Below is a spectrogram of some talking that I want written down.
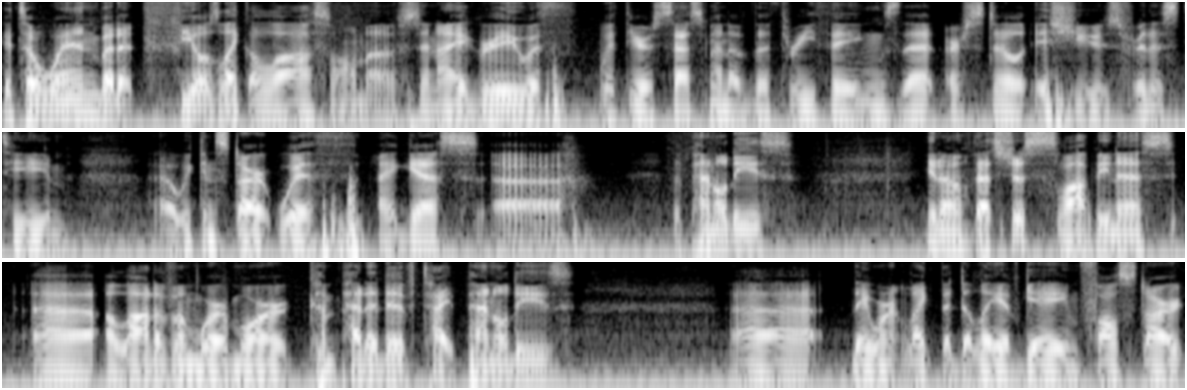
it's a win, but it feels like a loss almost. And I agree with, with your assessment of the three things that are still issues for this team. Uh, we can start with, I guess, uh, the penalties. You know, that's just sloppiness. Uh, a lot of them were more competitive type penalties uh, they weren't like the delay of game, false start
